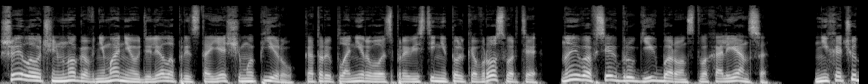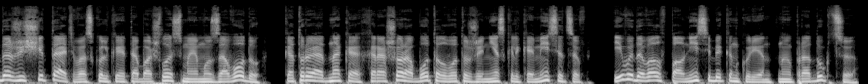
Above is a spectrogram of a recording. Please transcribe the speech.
Шейла очень много внимания уделяла предстоящему пиру, который планировалось провести не только в Росворте, но и во всех других баронствах Альянса. Не хочу даже считать, во сколько это обошлось моему заводу, который, однако, хорошо работал вот уже несколько месяцев и выдавал вполне себе конкурентную продукцию.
